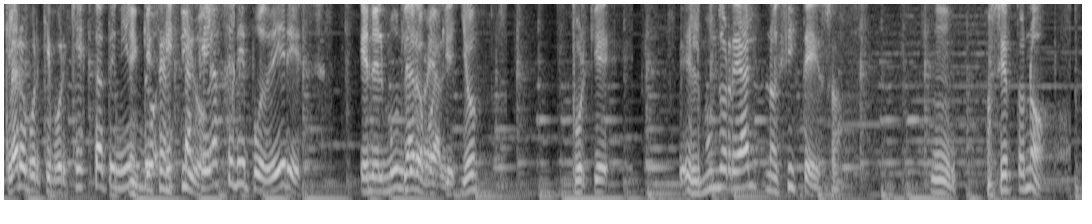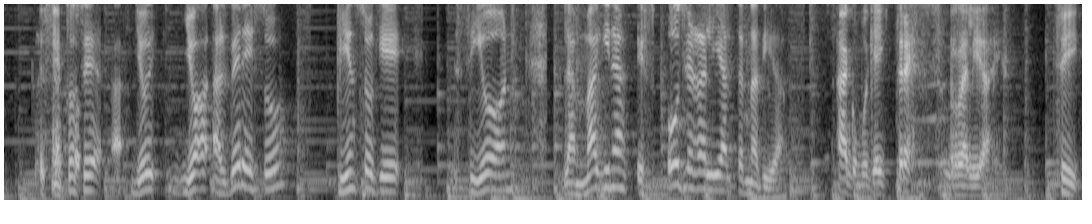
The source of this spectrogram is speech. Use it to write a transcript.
Claro, porque ¿por qué está teniendo ¿En qué esta clase de poderes en el mundo Claro, real? porque yo. Porque el mundo real no existe eso, Mm, ¿no es cierto? No. exacto. Entonces, yo, yo al ver eso, pienso que Sion, las máquinas, es otra realidad alternativa. Ah, como que hay tres realidades. Sí,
